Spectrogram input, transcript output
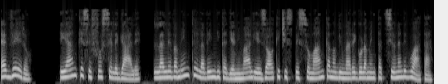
È vero. E anche se fosse legale, l'allevamento e la vendita di animali esotici spesso mancano di una regolamentazione adeguata.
